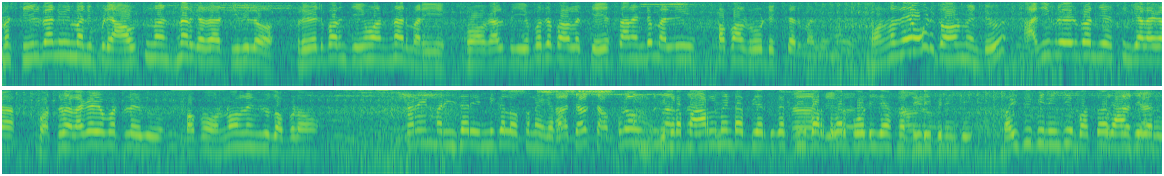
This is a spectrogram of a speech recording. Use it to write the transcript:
మరి స్టీల్ ప్లాంట్ మీద మరి ఇప్పుడు అవుతుంది అంటున్నారు కదా టీవీలో. ప్రైవేట్ పరం చేయమంటున్నారు మరి. ఒకవేళ చేయకపోతే పర్వాలేదు చేస్తానంటే మళ్ళీ పాప వాళ్ళు రోడ్డు ఎక్కుతారు మళ్ళీ. ఉన్నదే ఒకటి గవర్నమెంట్ అది ప్రైవేట్ పరం చేస్తే ఇంకెలాగా? కొత్తగా ఎలాగా ఇవ్వట్లేదు? పాపం ఉన్న వాళ్ళని ఎందుకు దొబ్బడం? సరే అండి, మరి ఈసారి ఎన్నికలు వస్తున్నాయి కదా. చాలా తప్పుగా ఉంటుంది ఇక్కడ పార్లమెంట్ అభ్యర్థిగా శ్రీ భరత్ గారు పోటీ చేస్తున్నారు టీడీపీ నుంచి. వైసీపీ నుంచి బొత్స ఝాన్సీ గారు.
